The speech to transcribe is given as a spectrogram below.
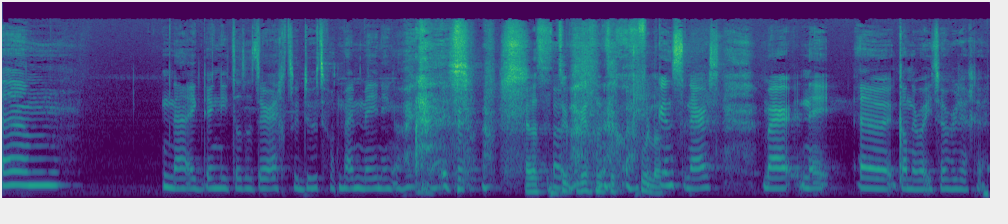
Um, nou, ik denk niet dat het er echt toe doet wat mijn mening is. ja, dat is natuurlijk, ligt natuurlijk gevoelig. Kunstenaars. Maar nee, uh, ik kan er wel iets over zeggen.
